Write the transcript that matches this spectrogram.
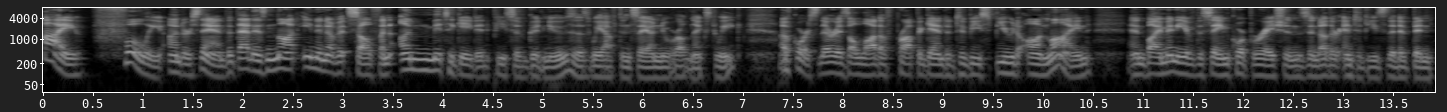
I fully understand that that is not in and of itself an unmitigated piece of good news, as we often say on New World Next Week. Of course, there is a lot of propaganda to be spewed online, and by many of the same corporations and other entities that have been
